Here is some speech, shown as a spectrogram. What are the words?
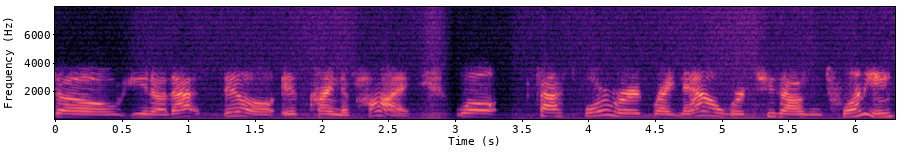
So, you know, that still is kind of high. Well, fast forward right now, we're 2020,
